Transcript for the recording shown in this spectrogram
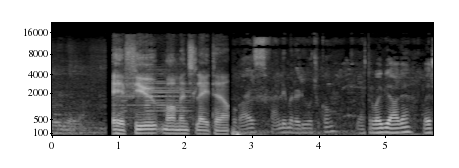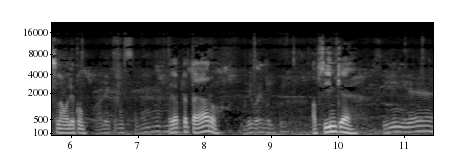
थोड़ी देर बाद A few moments later. तो गाइस फाइनली मैं रेडी हो चुका हूँ। यासर भाई भी आ गए भाई अस्सलाम वालेकुम। वालेकुम अस्सलाम। भाई अब तक तैयार हो? जी भाई बिल्कुल। अब सीन क्या है? सीन ये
